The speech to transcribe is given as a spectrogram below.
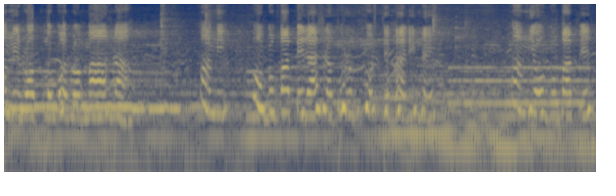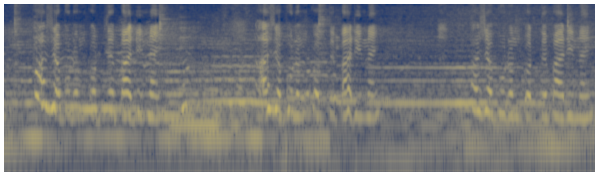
আমি রত্ন করবা মা, না। আমি ওগো বাপের আশা পূরণ করতে পারি নাই। আমি ওগো বাপের আশা পূরণ করতে পারি নাই। আশা পূরণ করতে পারি নাই। আশা পূরণ করতে পারি নাই।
